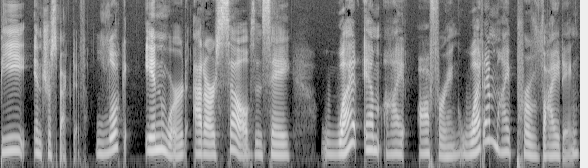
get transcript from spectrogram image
be introspective. Look inward at ourselves and say, what am I offering? What am I providing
